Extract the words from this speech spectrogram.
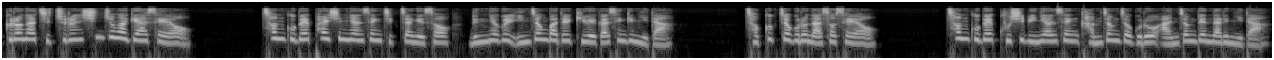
그러나 지출은 신중하게 하세요. 1980년생 직장에서 능력을 인정받을 기회가 생깁니다. 적극적으로 나서세요. 1992년생 감정적으로 안정된 날입니다.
